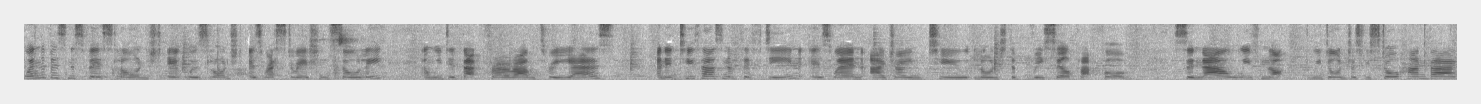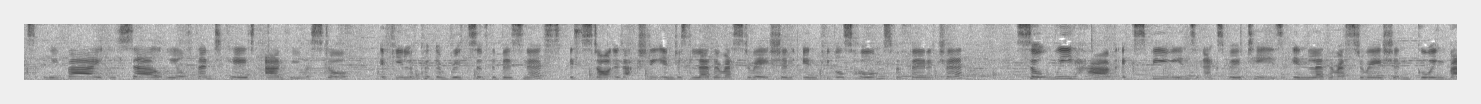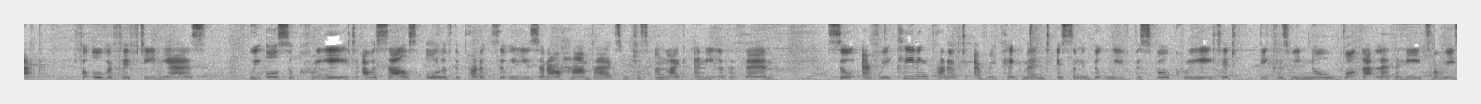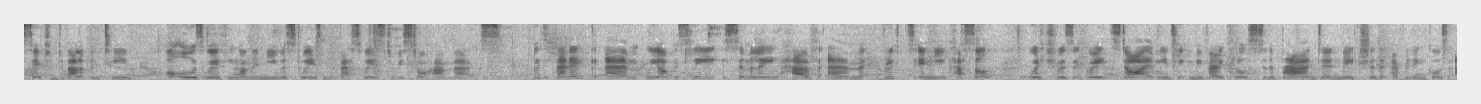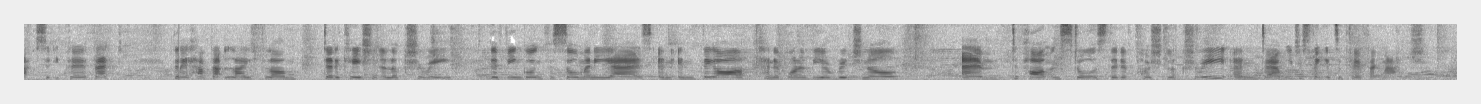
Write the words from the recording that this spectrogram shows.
When the business first launched, it was launched as restoration solely and we did that for around three years. And in 2015 is when I joined to launch the resale platform. So now we've not, we don't just restore handbags, we buy, we sell, we authenticate and we restore. If you look at the roots of the business, it started actually in just leather restoration in people's homes for furniture. So we have experience and expertise in leather restoration going back for over 15 years. We also create ourselves all of the products that we use on our handbags, which is unlike any other firm. So every cleaning product, every pigment is something that we've bespoke created because we know what that leather needs. Our research and development team are always working on the newest ways and the best ways to restore handbags. With Fenwick, um, we obviously similarly have um, roots in Newcastle, which was a great start. It means we can be very close to the brand and make sure that everything goes absolutely perfect. They have that lifelong dedication to luxury. They've been going for so many years and, and they are kind of one of the original um, department stores that have pushed luxury and uh, we just think it's a perfect match.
